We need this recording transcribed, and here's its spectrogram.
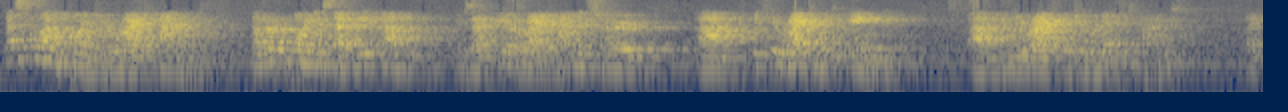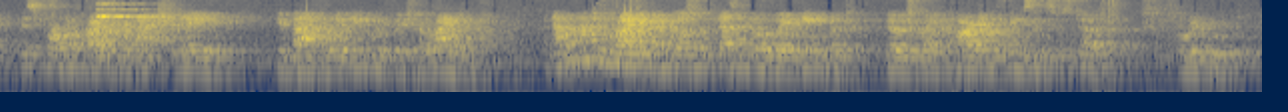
That's the one point, you're right-handed. Another point is that we, um, exactly you're right-handed, so um, if you write with ink uh, and you write with your left hand, like this form of writing would actually be bad for the ink with which you're writing. Now imagine writing that doesn't, doesn't go away but goes by carving things into stone or wood.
